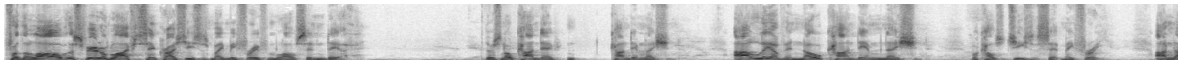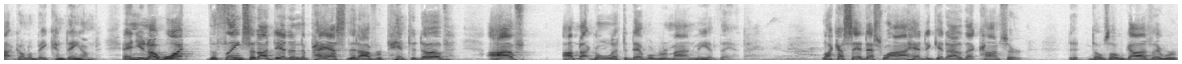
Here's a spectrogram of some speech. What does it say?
For the law of the Spirit of life is in Christ Jesus made me free from the law of sin and death. There's no condemn, condemnation. I live in no condemnation because Jesus set me free. I'm not going to be condemned. And you know what? The things that I did in the past that I've repented of, I've, I'm not going to let the devil remind me of that. Like I said, that's why I had to get out of that concert. That those old guys, they were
